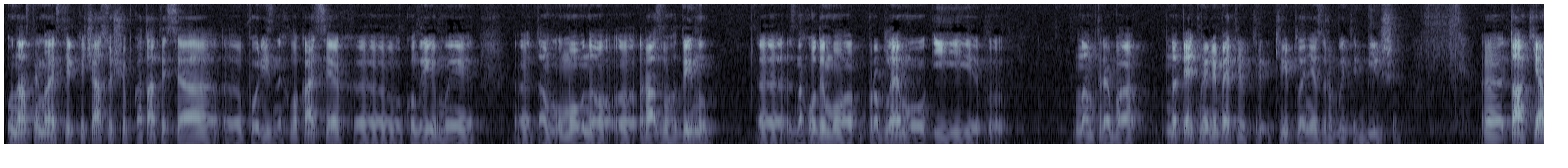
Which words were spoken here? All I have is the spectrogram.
у нас немає стільки часу, щоб кататися по різних локаціях, коли ми там умовно раз в годину знаходимо проблему і нам треба на 5 мм кріплення зробити більше. Е, Так, я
